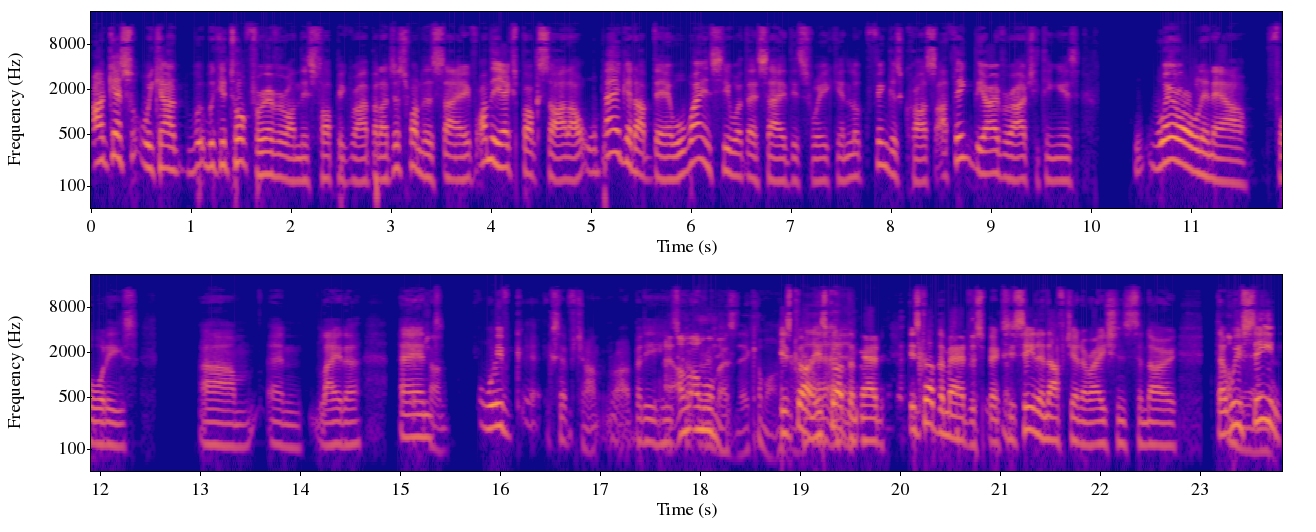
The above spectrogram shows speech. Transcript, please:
I guess we can't we we can talk forever on this topic, right? But I just wanted to say on the Xbox side, I'll, we'll bag it up there. We'll wait and see what they say this week. And look, fingers crossed. I think the overarching thing is we're all in our forties, um, and later, and Sean. We've except for Chunt, right? But he, he's I'm, got I'm the- almost there. Come on. He's got he's got the mad he's got the mad respects. He's seen enough generations to know that I'm we've warm. seen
